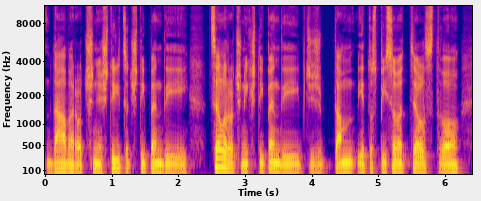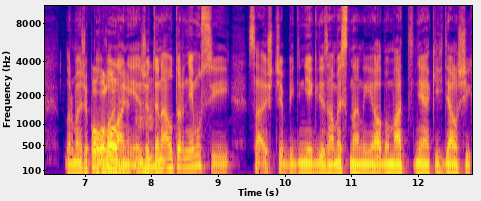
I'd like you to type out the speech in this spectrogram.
dáva ročne 40 štipendií, celoročných štipendií, čiže tam je to spisovateľstvo normálne, že povolanie, povolanie mm-hmm. že ten autor nemusí sa ešte byť niekde zamestnaný alebo mať nejakých ďalších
